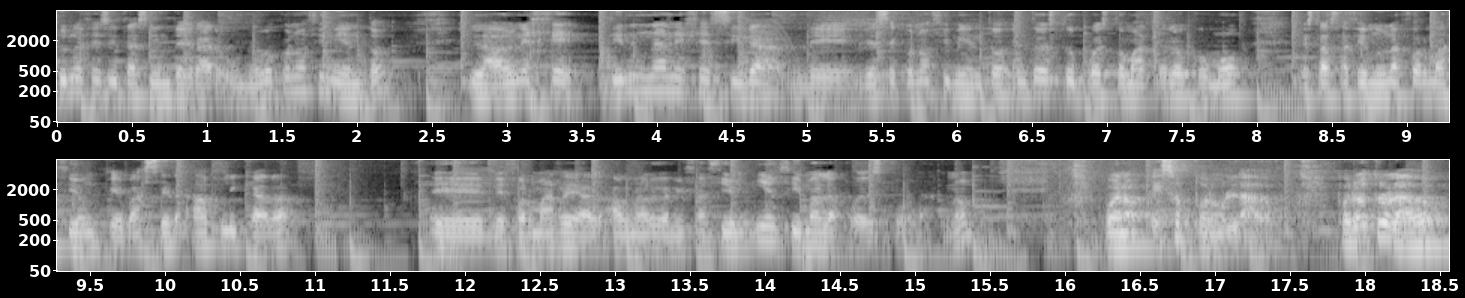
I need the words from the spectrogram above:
Tú necesitas integrar un nuevo conocimiento, la ONG tiene una necesidad de, ese conocimiento, entonces tú puedes tomártelo como estás haciendo una formación que va a ser aplicada eh, de forma real a una organización y encima la puedes cobrar, ¿no? Bueno, eso por un lado. Por otro lado,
